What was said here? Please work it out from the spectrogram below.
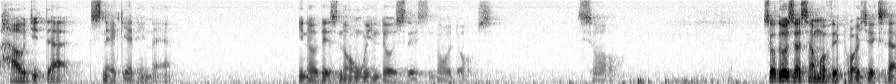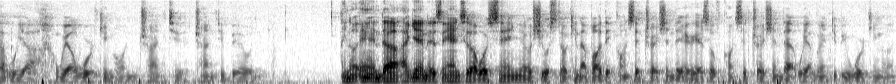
how did that snake get in there? You know, there's no windows, there's no doors. So, so those are some of the projects that we are we are working on, trying to trying to build. You know, and uh, again, as Angela was saying, you know, she was talking about the concentration, the areas of concentration that we are going to be working on.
